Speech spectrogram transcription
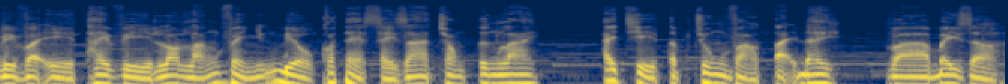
Vì vậy, thay vì lo lắng về những điều có thể xảy ra trong tương lai, hãy chỉ tập trung vào tại đây và bây giờ.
